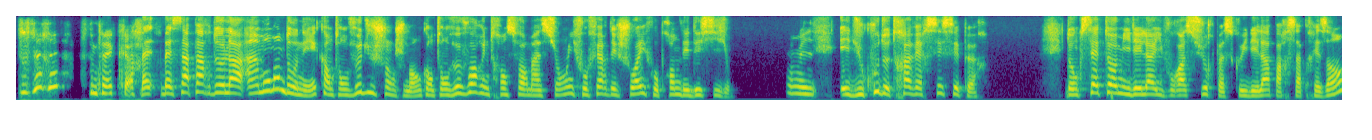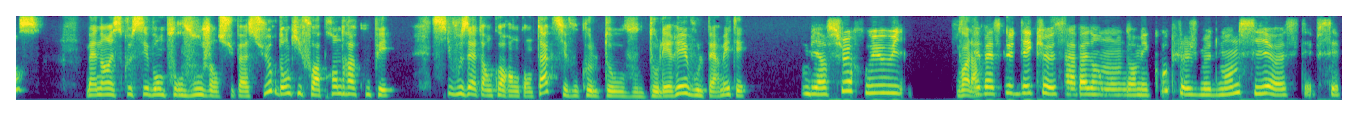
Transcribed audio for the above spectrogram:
D'accord. ben, ben, ça part de là. À un moment donné, quand on veut du changement, quand on veut voir une transformation, il faut faire des choix, il faut prendre des décisions. Oui. Et du coup, de traverser ses peurs. Donc cet homme, il est là, il vous rassure parce qu'il est là par sa présence. Maintenant, est-ce que c'est bon pour vous? J'en suis pas sûre. Donc il faut apprendre à couper. Si vous êtes encore en contact, c'est vous que le to- vous le tolérez, vous le permettez. Bien sûr, oui, oui. Voilà. Et parce que dès que ça va pas dans, mon- dans mes couples, je me demande si euh, c'était, c'est,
